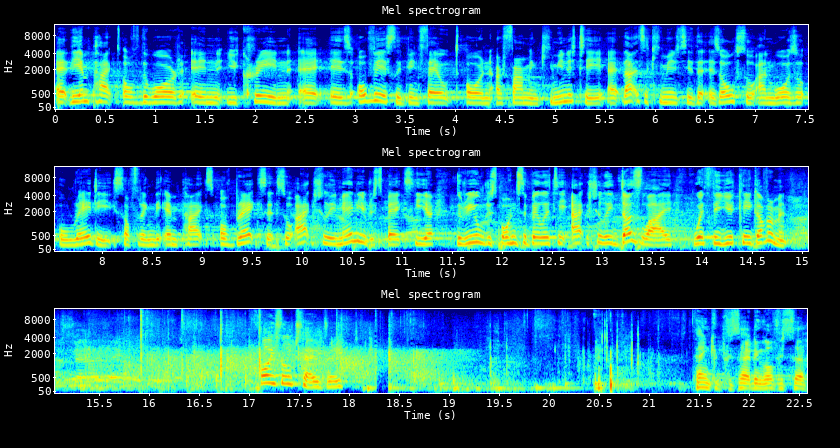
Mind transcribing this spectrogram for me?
Uh, the impact of the war in Ukraine uh, is obviously being felt on our farming community. Uh, that is a community that is also and was already suffering the impacts of Brexit. So actually, in many respects here, the real responsibility actually does lie with the UK government. Faisal Chowdhury. Thank you, Presiding Officer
